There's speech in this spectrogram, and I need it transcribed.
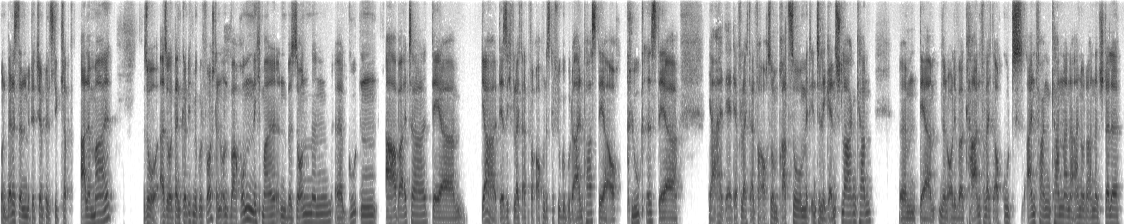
Und wenn es dann mit der Champions League klappt, allemal. So, also dann könnte ich mir gut vorstellen. Und warum nicht mal einen besonderen, äh, guten Arbeiter, der, ja, der sich vielleicht einfach auch in das Gefüge gut einpasst, der auch klug ist, der, ja, der, der vielleicht einfach auch so ein Bratzo mit Intelligenz schlagen kann, ähm, der einen Oliver Kahn vielleicht auch gut einfangen kann an der einen oder anderen Stelle.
